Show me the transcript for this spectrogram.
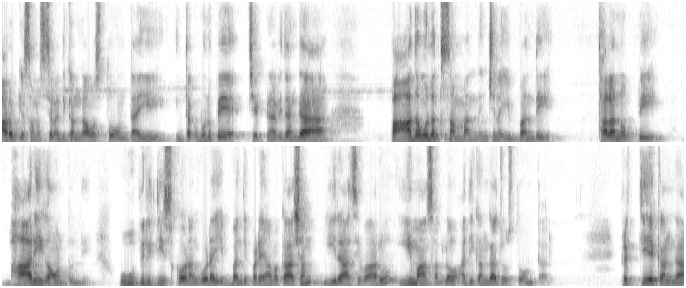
ఆరోగ్య సమస్యలు అధికంగా వస్తూ ఉంటాయి. ఇంతకు మునుపే చెప్పిన విధంగా పాదములకు సంబంధించిన ఇబ్బంది తలనొప్పి భారీగా ఉంటుంది. ఊపిరి తీసుకోవడం కూడా ఇబ్బంది పడే అవకాశం ఈ రాశి వారు ఈ మాసంలో అధికంగా చూస్తూ ఉంటారు. ప్రత్యేకంగా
